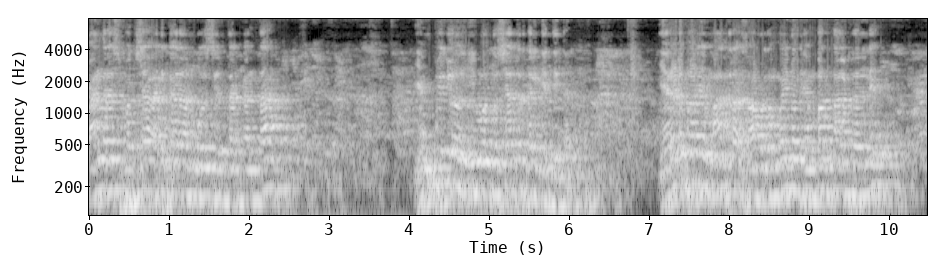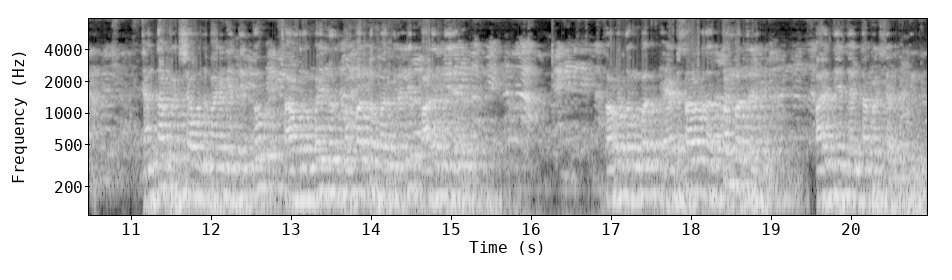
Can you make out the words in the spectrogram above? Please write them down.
ಕಾಂಗ್ರೆಸ್ ಪಕ್ಷ ಅಧಿಕಾರ ಅನುಭವಿಸಿರ್ತಕ್ಕಂಥ ಎಂ ಪಿಗಳು ಈ ಒಂದು ಕ್ಷೇತ್ರದಲ್ಲಿ ಗೆದ್ದಿದ್ದಾರೆ. ಎರಡು ಬಾರಿ ಮಾತ್ರ ಸಾವಿರದ ಒಂಬೈನೂರ ಎಂಬತ್ನಾಲ್ಕರಲ್ಲಿ ಜನತಾ ಪಕ್ಷ ಒಂದು ಬಾರಿ ಗೆದ್ದಿತ್ತು. ಸಾವಿರದ ಒಂಬೈನೂರ ತೊಂಬತ್ತೊಂಬತ್ತರಲ್ಲಿ ಭಾರತೀಯ ಸಾವಿರದ ಒಂಬತ್ತು ಎರಡು ಸಾವಿರದ ಹತ್ತೊಂಬತ್ತರಲ್ಲಿ ಭಾರತೀಯ ಜನತಾ ಪಕ್ಷ ಗೆದ್ದಿತ್ತು.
